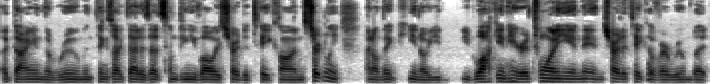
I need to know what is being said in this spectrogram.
a guy in the room and things like that, is that something you've always tried to take on? Certainly, I don't think you know you'd, you'd walk in here at 20 and, and try to take over a room, but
